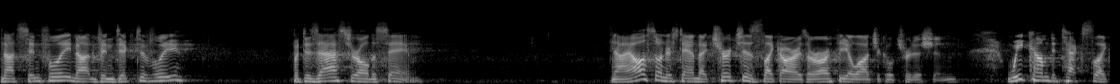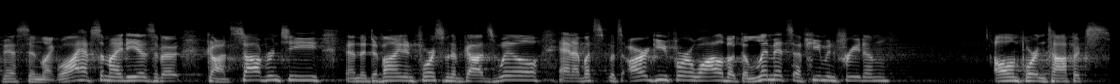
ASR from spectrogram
Not sinfully, not vindictively, but disaster all the same. Now, I also understand that churches like ours are our theological tradition. We come to texts like this and, like, well, I have some ideas about God's sovereignty and the divine enforcement of God's will, and let's, let's argue for a while about the limits of human freedom. All important topics.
